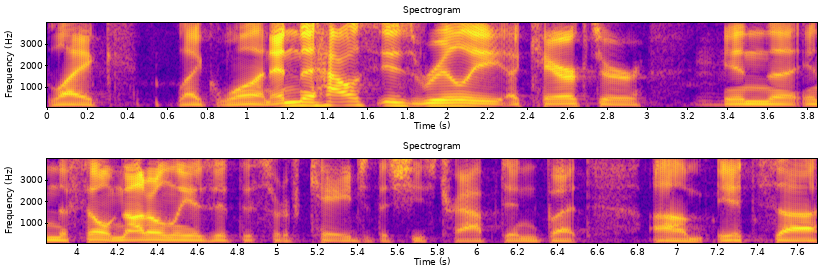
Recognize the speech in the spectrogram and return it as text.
like like one. And the house is really a character in the in the film. Not only is it this sort of cage that she's trapped in, but um, it's uh,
